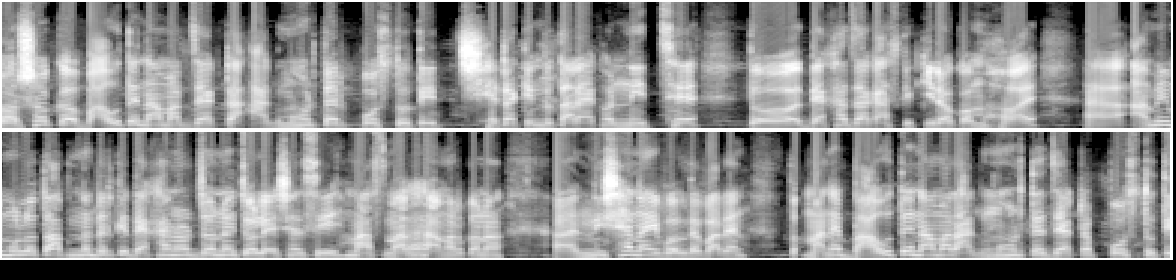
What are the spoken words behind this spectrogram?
দর্শক, বাউতে নামার যে একটা আগ মুহূর্তের প্রস্তুতি, সেটা কিন্তু তারা এখন নিচ্ছে। তো দেখা যাক আজকে কীরকম হয়। আমি মূলত আপনাদেরকে দেখানোর জন্যই চলে এসেছি। মাছ মারার আমার কোনো নিশা নাই বলতে পারেন। তো মানে বাউতে নামার আগ মুহূর্তের যে একটা প্রস্তুতি,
